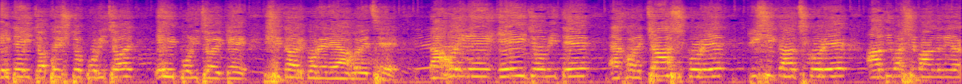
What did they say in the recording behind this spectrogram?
এটাই যথেষ্ট পরিচয়, এই পরিচয়কে স্বীকার করে নেওয়া হয়েছে। তাহলে এই জমিতে এখন চাষ করে কৃষি কাজ করে আদিবাসী বাঙালিরা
